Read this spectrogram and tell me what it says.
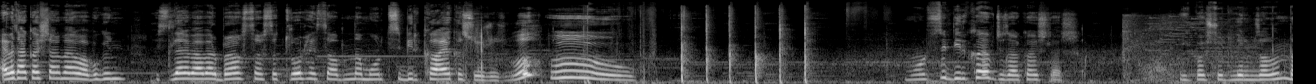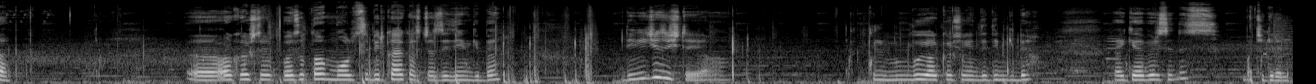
Evet arkadaşlar merhaba. Bugün sizlerle beraber Brawl Stars'ta troll hesabında Mortis'i 1K'ya kasıyoruz. Woohoo! Mortis'i 1K yapacağız arkadaşlar. İlk başta ödüllerimizi alın da. Ee, arkadaşlar bu hesapta Mortis'i 1K'ya kasacağız dediğim gibi. Deneyeceğiz işte ya. Kulübüm bu arkadaşlar dediğim gibi. Eğer gelebilirseniz maça girelim.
